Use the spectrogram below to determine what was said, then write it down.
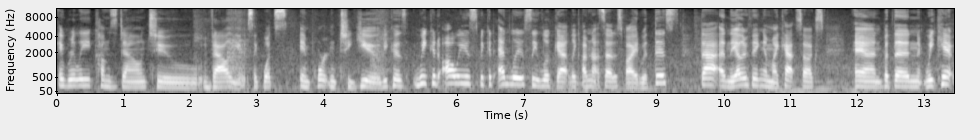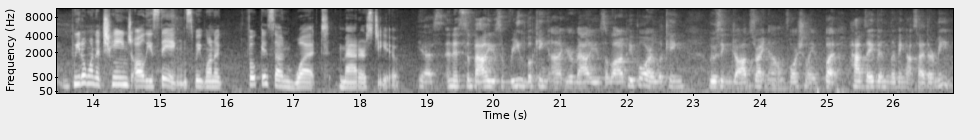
it really comes down to values, like what's important to you because we could always we could endlessly look at like I'm not satisfied with this, that and the other thing and my cat sucks and but then we can't we don't want to change all these things. We want to focus on what matters to you. Yes, and it's the values, re-looking at your values. A lot of people are looking, losing jobs right now, unfortunately. But have they been living outside their means?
